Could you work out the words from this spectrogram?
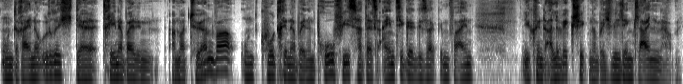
Und Rainer Ulrich, der Trainer bei den Amateuren war und Co-Trainer bei den Profis, hat als einziger gesagt im Verein, ihr könnt alle wegschicken, aber ich will den Kleinen haben.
